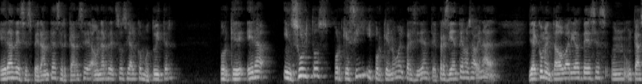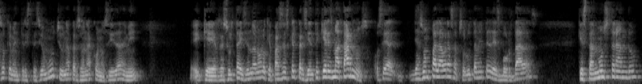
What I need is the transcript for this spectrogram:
era desesperante acercarse a una red social como Twitter porque era insultos porque sí y porque no al presidente. El presidente no sabe nada. Ya he comentado varias veces un, caso que me entristeció mucho, una persona conocida de mí, eh, que resulta diciendo, no, lo que pasa es que el presidente quiere matarnos. O sea, ya son palabras absolutamente desbordadas que están mostrando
